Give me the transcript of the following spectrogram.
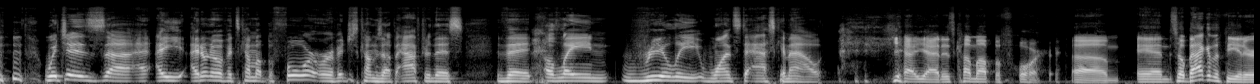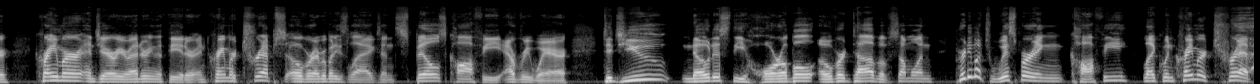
Which is, uh, I, I don't know if it's come up before or if it just comes up after this that Elaine really wants to ask him out. yeah, yeah, it has come up before. Um, and so back at the theater, Kramer and Jerry are entering the theater, and Kramer trips over everybody's legs and spills coffee everywhere. Did you notice the horrible overdub of someone pretty much whispering coffee? Like when Kramer trips.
